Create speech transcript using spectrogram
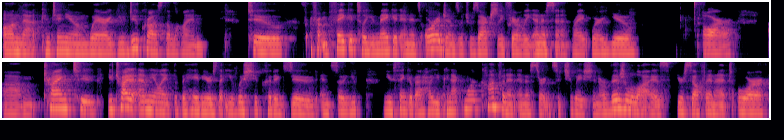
on that continuum where you do cross the line to from fake it till you make it in its origins, which was actually fairly innocent, right? Where you are um, trying to you try to emulate the behaviors that you wish you could exude, and so you you think about how you can act more confident in a certain situation or visualize yourself in it or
